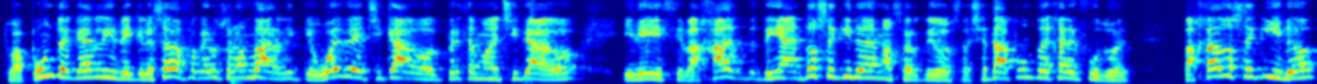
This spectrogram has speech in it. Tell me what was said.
tú a punto de quedar libre, que lo sabe fue Caruso Lombardi, que vuelve de Chicago, préstamo de Chicago, y le dice, bajá, tenía 12 kilos de más Ortigosa, ya estaba a punto de dejar el fútbol. Bajá 12 kilos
